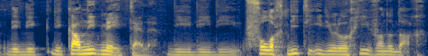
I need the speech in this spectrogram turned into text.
die, die, die kan niet meetellen. Die, die, die volgt niet de ideologie van de dag.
